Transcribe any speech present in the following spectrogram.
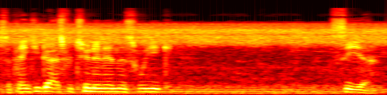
So thank you guys for tuning in this week. See ya.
